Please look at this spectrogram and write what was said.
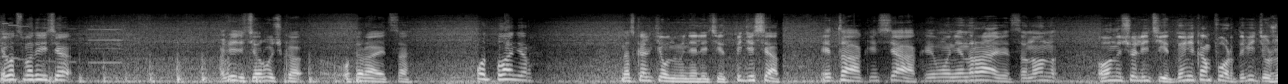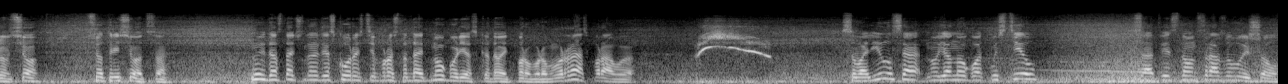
И вот смотрите, видите, ручка упирается. Вот планер, на скольки он у меня летит? 50. И так, и сяк, ему не нравится, но он, он еще летит. Ну, некомфортно, видите, уже все, все трясется. Ну и достаточно этой скорости просто дать ногу резко. Давайте попробуем. Раз, правую. Свалился, но я ногу отпустил. Соответственно, он сразу вышел.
